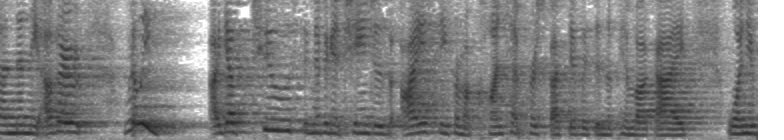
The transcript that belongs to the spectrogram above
And then the other really I guess two significant changes I see from a content perspective within the PMBOK guide. One, you're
